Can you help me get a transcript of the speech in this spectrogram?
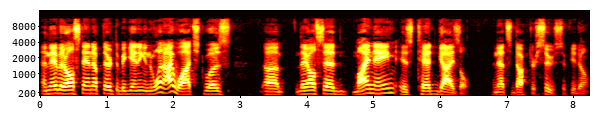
and they would all stand up there at the beginning. And the one I watched was uh, they all said, My name is Ted Geisel. And that's Dr. Seuss, if you don't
